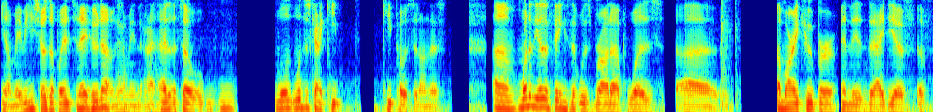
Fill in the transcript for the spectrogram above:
You know, maybe he shows up later tonight. Who knows? Yeah, I mean, I, I, so we'll we'll just kind of keep keep posted on this. Um, one of the other things that was brought up was uh, Amari Cooper and the the idea of of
